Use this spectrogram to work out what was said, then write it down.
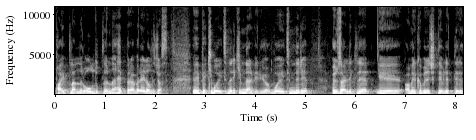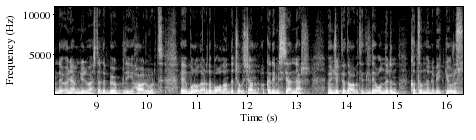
pipeline'ları olduklarını hep beraber ele alacağız. Peki bu eğitimleri kimler veriyor? Bu eğitimleri Özellikle e, Amerika Birleşik Devletleri'nde önemli üniversitelerde Berkeley, Harvard e, buralarda bu alanda çalışan akademisyenler öncelikle davet edildi. Onların katılımlarını bekliyoruz.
